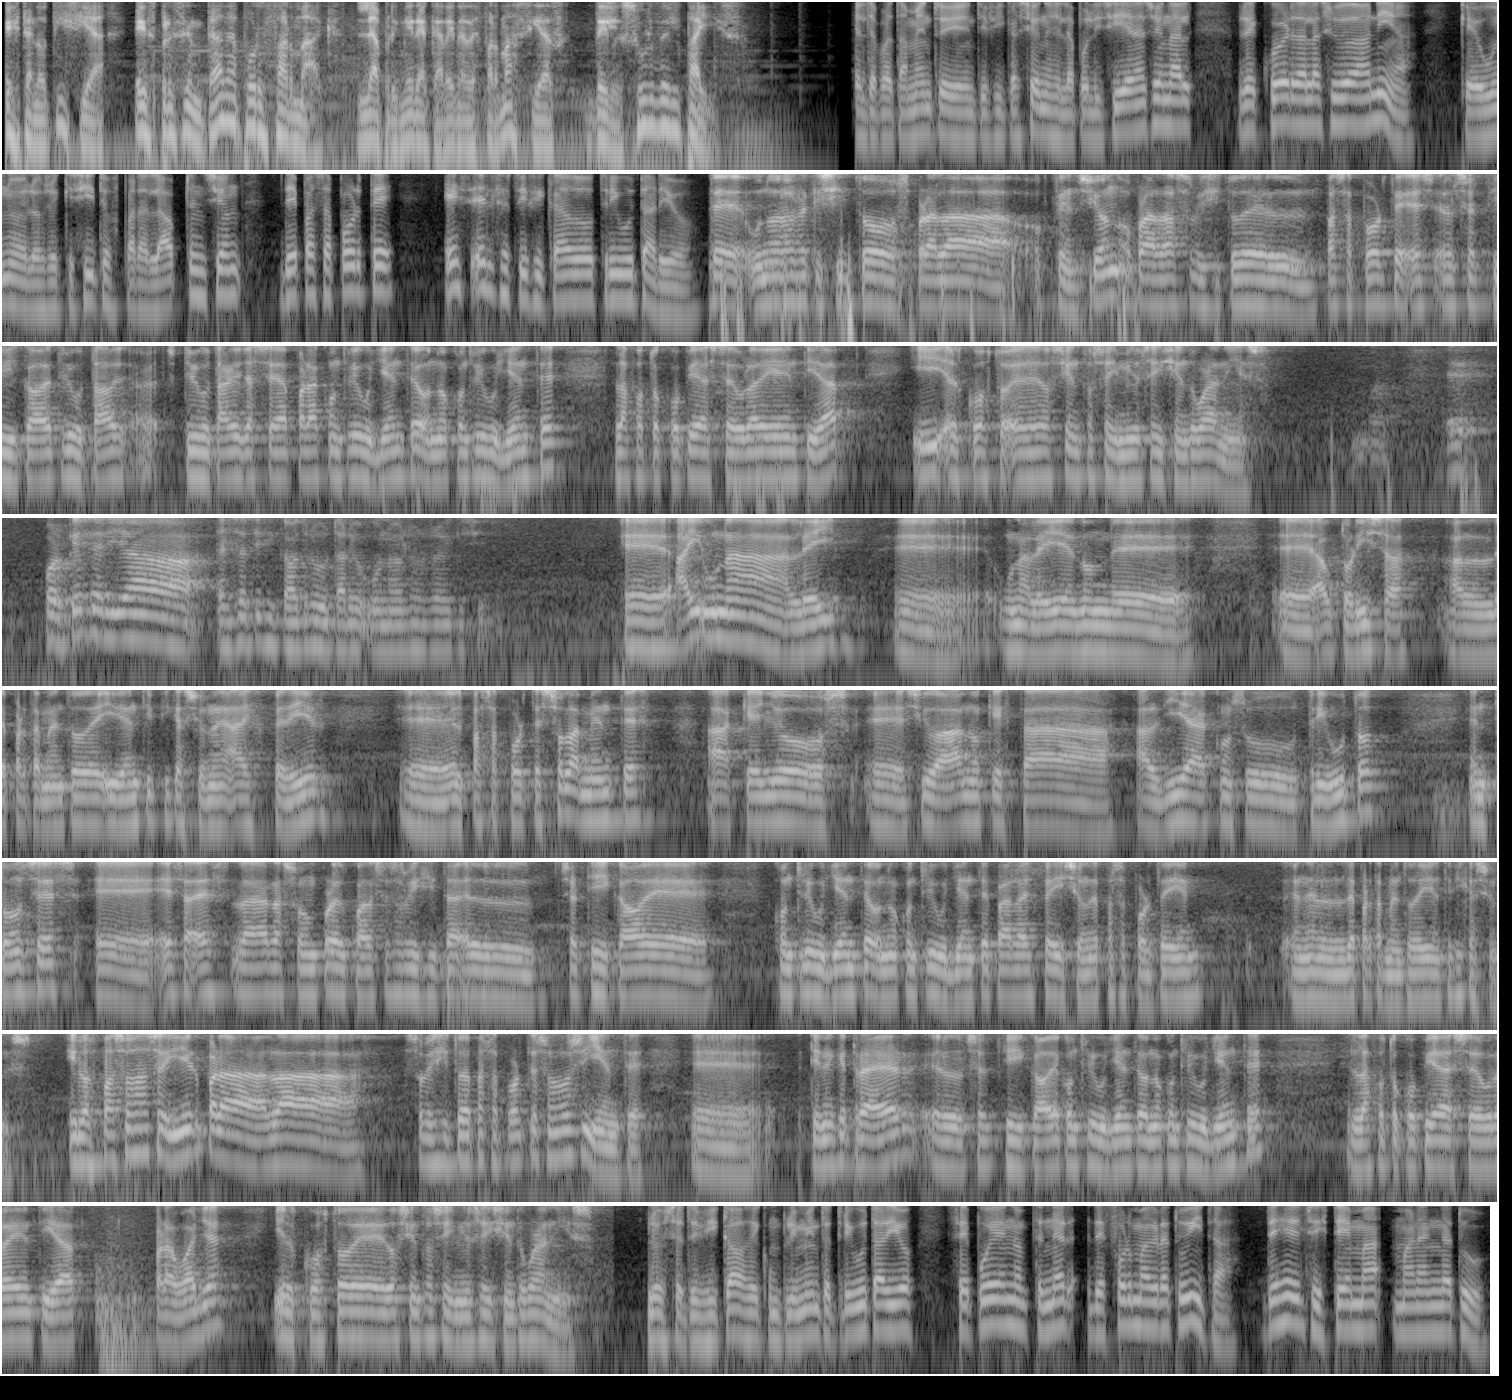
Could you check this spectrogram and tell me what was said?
Esta noticia es presentada por Farmac, la primera cadena de farmacias del sur del país. El Departamento de Identificaciones de la Policía Nacional recuerda a la ciudadanía que uno de los requisitos para la obtención de pasaporte es el certificado tributario. Uno de los requisitos para la obtención o para la solicitud del pasaporte es el certificado de tributario, tributario, ya sea para contribuyente o no contribuyente, la fotocopia de cédula de identidad y el costo es de 206.600 guaraníes. Eh, ¿Por qué sería el certificado tributario uno de los requisitos? Eh, hay una ley, eh, una ley en donde autoriza al Departamento de Identificaciones a expedir el pasaporte solamente a aquellos ciudadanos que están al día con su tributo entonces, eh, esa es la razón por la cual se solicita el certificado de contribuyente o no contribuyente para la expedición de pasaporte en, el Departamento de Identificaciones. Y los pasos a seguir para la solicitud de pasaporte son los siguientes. Eh, tienen que traer el certificado de contribuyente o no contribuyente, la fotocopia de cédula de identidad paraguaya y el costo de 206.600 guaraníes. Los certificados de cumplimiento tributario se pueden obtener de forma gratuita desde el sistema Marangatú.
